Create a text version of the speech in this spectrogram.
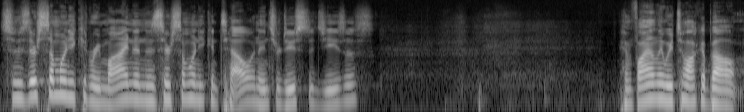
So is there someone you can remind and is there someone you can tell and introduce to Jesus? And finally we talk about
